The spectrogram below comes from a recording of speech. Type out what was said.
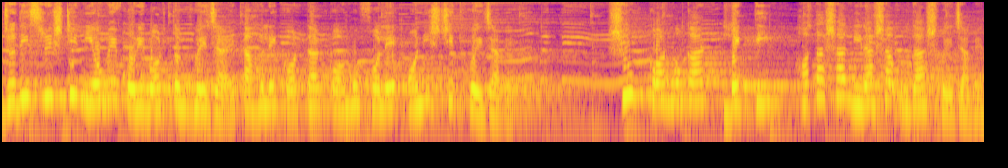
যদি সৃষ্টি নিয়মে পরিবর্তন হয়ে যায়, তাহলে কর্তার কর্মফলে অনিশ্চিত হয়ে যাবে। সুখ কর্মকার ব্যক্তি হতাশা, নিরাশা, উদাস হয়ে যাবেন।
